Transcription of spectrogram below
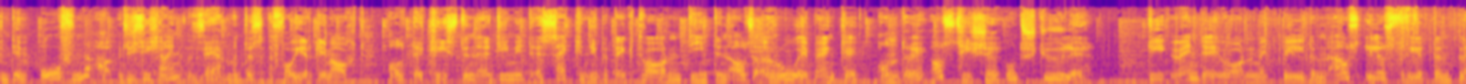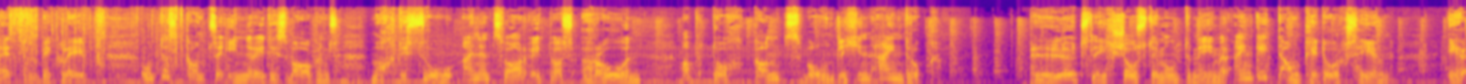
In dem Ofen hatten sie sich ein wärmendes Feuer gemacht. Alte Kisten, die mit Säcken überdeckt waren, dienten als Ruhebänke, andere als Tische und Stühle. Die Wände waren mit Bildern aus illustrierten Blättern beklebt und das ganze Innere des Wagens machte so einen zwar etwas rohen, aber doch ganz wohnlichen Eindruck. Plötzlich schoss dem Unternehmer ein Gedanke durchs Hirn. Er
